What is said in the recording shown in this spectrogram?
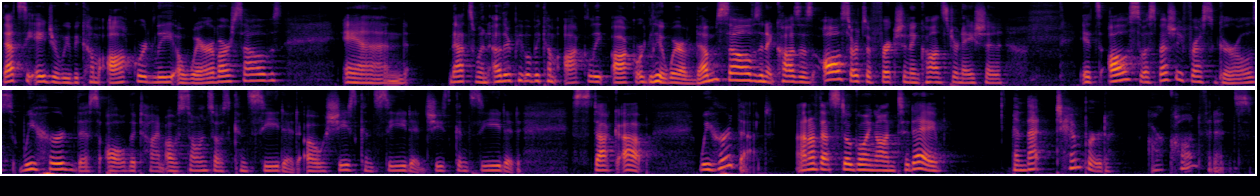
that's the age where we become awkwardly aware of ourselves. And that's when other people become awkwardly, awkwardly aware of themselves. And it causes all sorts of friction and consternation it's also, especially for us girls, we heard this all the time. Oh, so and so's conceited. Oh, she's conceited. She's conceited, stuck up. We heard that. I don't know if that's still going on today. And that tempered our confidence.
